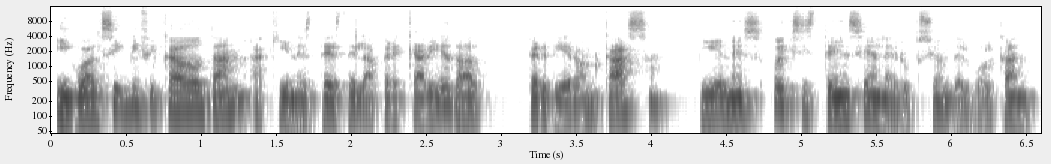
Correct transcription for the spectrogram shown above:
Igual significado dan a quienes desde la precariedad perdieron casa, bienes o existencia en la erupción del volcán.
